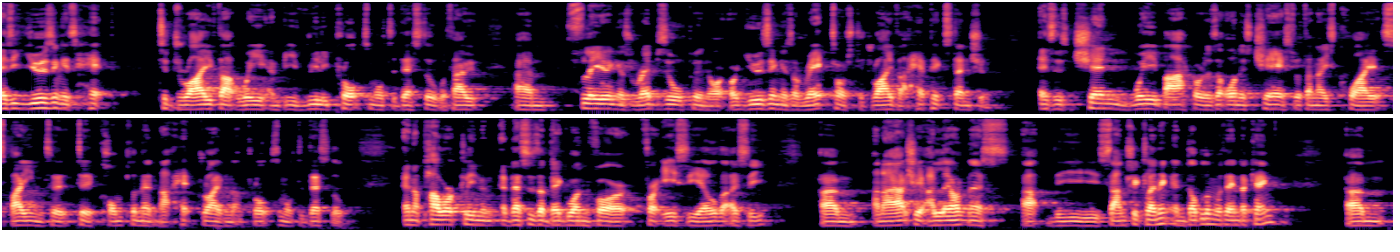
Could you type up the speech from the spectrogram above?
Is he using his hip to drive that weight and be really proximal to distal without um, flaring his ribs open or, or using his erectors to drive that hip extension? Is his chin way back or is it on his chest with a nice quiet spine to, to complement that hip drive and that proximal to distal? In a power clean, and this is a big one for, for ACL that I see. Um, and I actually I learned this at the Santry Clinic in Dublin with Enda King. Um,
